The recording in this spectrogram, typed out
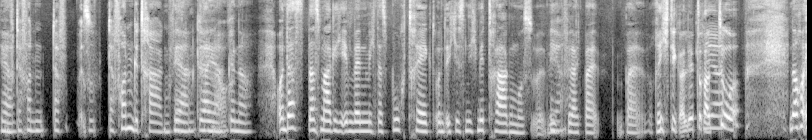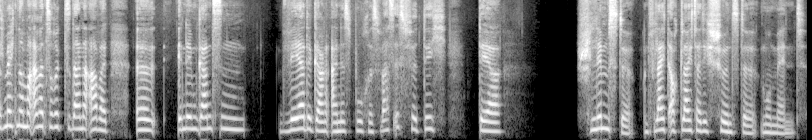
Ja. Davon, dav so davongetragen Ja, werden ja, kann ja, auch. genau. Und das, das mag ich eben, wenn mich das Buch trägt und ich es nicht mittragen muss, wie Ja. vielleicht bei, bei richtiger Literatur. Noch, ich möchte noch mal einmal zurück zu deiner Arbeit. Äh, in dem ganzen Werdegang eines Buches, was ist für dich der schlimmste und vielleicht auch gleichzeitig schönste Moment?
